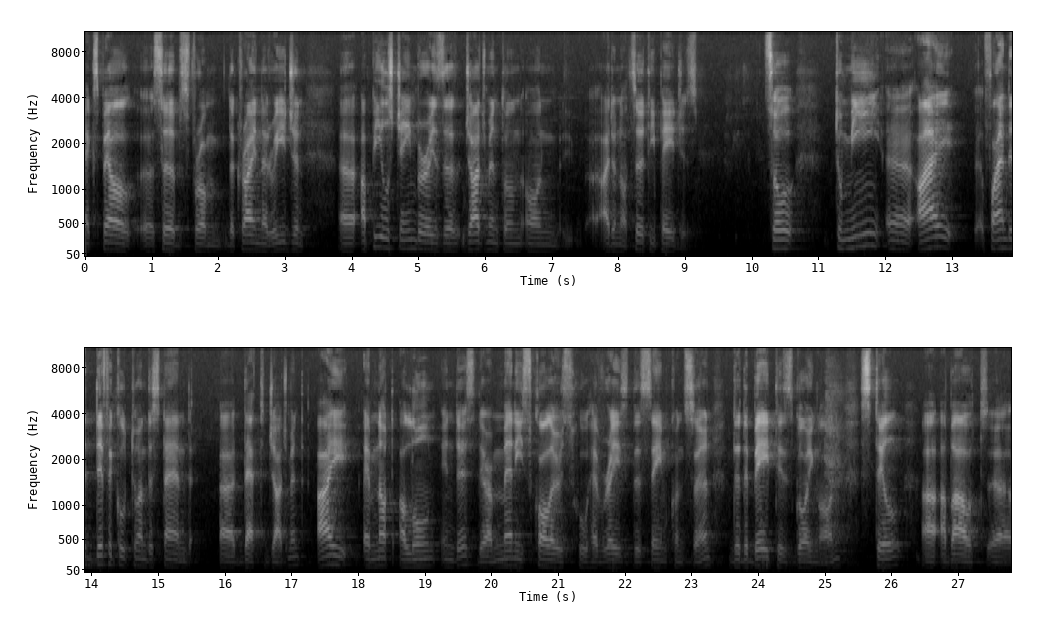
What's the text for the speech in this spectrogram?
expel uh, Serbs from the Krajina region. Uh, appeals chamber is a judgment on, on, I don't know, 30 pages. So to me, uh, I find it difficult to understand uh, that judgment. I am not alone in this. There are many scholars who have raised the same concern. The debate is going on still uh, about uh,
